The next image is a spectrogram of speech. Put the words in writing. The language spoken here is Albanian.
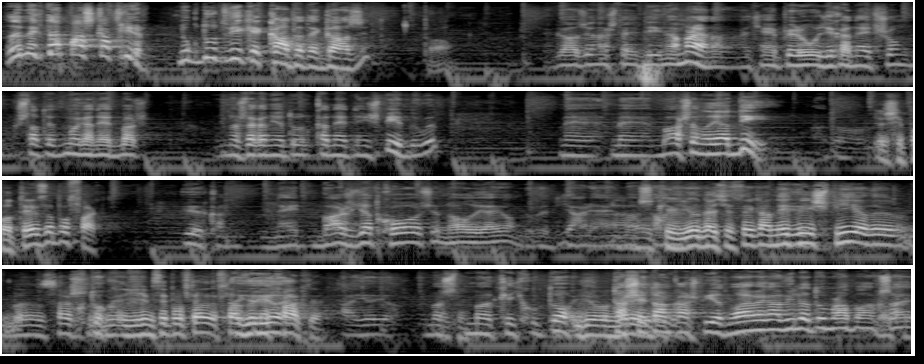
Dhe me këta pas ka flirt. Nuk duhet të vike katët e gazit. Po. Gazin është e di nga mrena. Në që një piru që ka nejtë shumë, 7-8 muaj ka nejtë bashkë. Nështë ka nejtë, ka nejtë një shpim, duke. Me, me bashkën dhe ja di. Ato... Është hipotezë apo fakt? Jo, kanë nejtë bashkë gjatë kohë që në odhja jonë, duke të gjarja e në basanë. Oke, jo, nga që the ka nejtë një shpi edhe, sa shë, jemi se po flet, flet jo, jo, fakte. A, jo, jo, më, më keqkupto. Jo, Ta shetan ka shpijet, më dhe me ka vilët të mrapa, kësaj.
